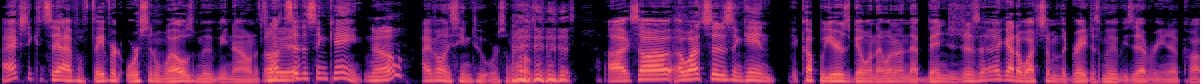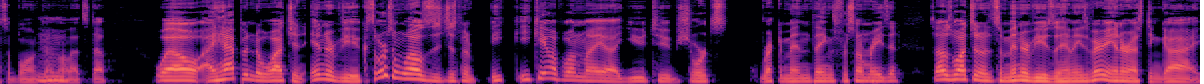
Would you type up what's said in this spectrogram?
I actually can say I have a favorite Orson Welles movie now, and it's Oh, not yeah? Citizen Kane. No, I've only seen two Orson Welles movies. Uh, so I, I watched Citizen Kane a couple years ago when I went on that binge. It's Just I got to watch some of the greatest movies ever, you know, Casablanca and Mhm. all that stuff. Well, I happened to watch an interview because Orson Welles has just been he, he came up on my uh, YouTube Shorts recommend things for some Mhm. reason. So I was watching some interviews of him. He's a very interesting guy,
